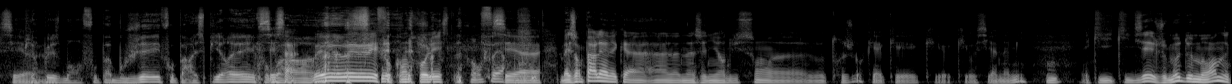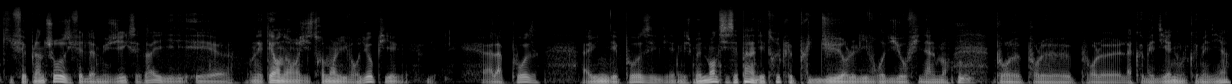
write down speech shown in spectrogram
C'est Puis en euh, plus, bon, faut pas bouger, faut pas respirer, faut c'est pas... ça. Oui, oui, oui, faut contrôler. C'est euh, mais j'en parlais avec un, un ingénieur du son euh, l'autre jour, qui, est- qui est- qui est- qui est aussi un ami, Mm. et qui, qui disait, je me demande, qui fait plein de choses, il fait de la musique, etc. Et, et, euh, on était en enregistrement livre audio, puis euh, à la pause, à une des pauses, il disait, mais je me demande si c'est pas un des trucs le plus dur, le livre audio finalement, Mm. pour, le, pour, le, pour le- la comédienne ou le comédien,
